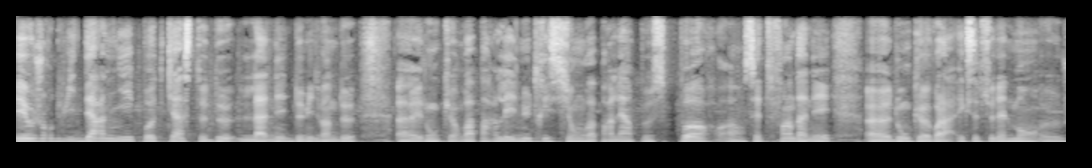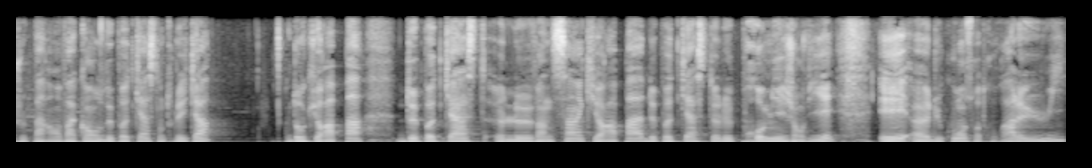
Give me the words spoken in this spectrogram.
Et aujourd'hui, dernier podcast de l'année 2022. Euh, et donc, on va parler nutrition, on va parler un peu sport en cette fin d'année. Euh, donc euh, voilà, exceptionnellement, je pars en vacances de podcast en tous les cas. Donc il n'y aura pas de podcast le 25, il n'y aura pas de podcast le 1er janvier et euh, du coup on se retrouvera le 8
